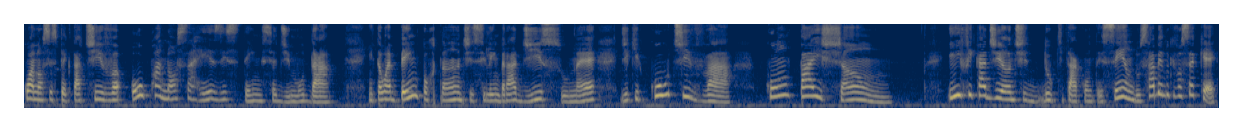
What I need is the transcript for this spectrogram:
com a nossa expectativa ou com a nossa resistência de mudar. Então é bem importante se lembrar disso, né? De que cultivar compaixão, e ficar diante do que está acontecendo, sabendo o que você quer.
